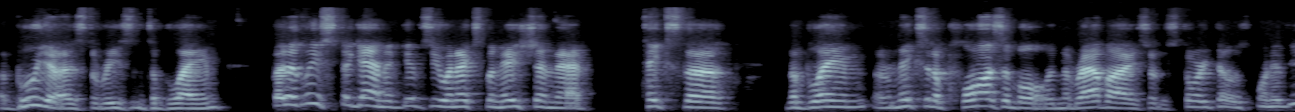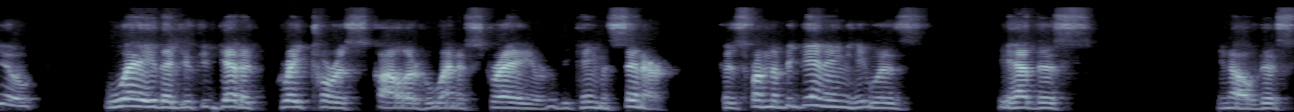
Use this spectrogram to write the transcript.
Abuya is the reason to blame. But at least, again, it gives you an explanation that takes the, the blame or makes it a plausible in the rabbis or the storyteller's point of view way that you could get a great Torah scholar who went astray or who became a sinner. Because from the beginning, he was, he had this you know this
